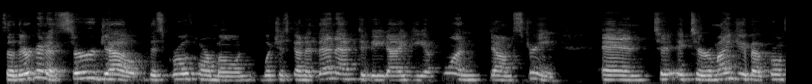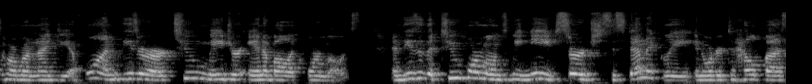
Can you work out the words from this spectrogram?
So they're going to surge out this growth hormone, which is going to then activate IGF 1 downstream. And to, to remind you about growth hormone and IGF-1, these are our two major anabolic hormones. And these are the two hormones we need surge systemically in order to help us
